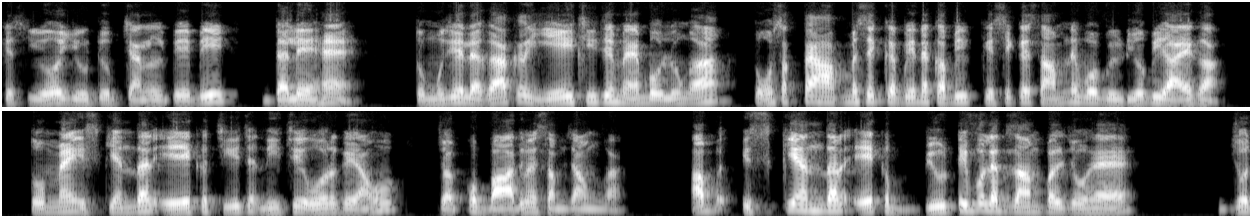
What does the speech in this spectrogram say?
किसी और यूट्यूब चैनल पे भी डले हैं। तो मुझे लगा कि ये चीज़ें मैं बोलूँगा तो हो सकता है आप में से कभी ना कभी किसी के सामने वो वीडियो भी आएगा। तो मैं इसके अंदर एक चीज़ नीचे और गया हूँ, जो आपको बाद में समझाऊँगा। अब इसके अंदर एक ब्यूटीफुल एग्ज़ाम्पल जो है जो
